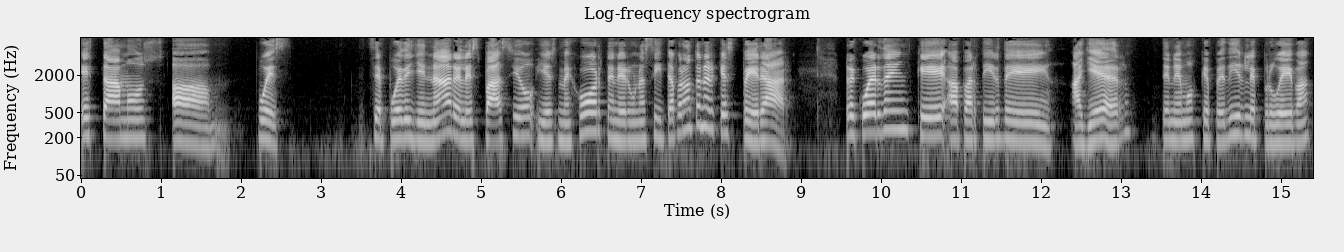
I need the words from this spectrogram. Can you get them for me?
estamos, pues, se puede llenar el espacio y es mejor tener una cita para no tener que esperar. Recuerden que a partir de ayer tenemos que pedirle prueba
